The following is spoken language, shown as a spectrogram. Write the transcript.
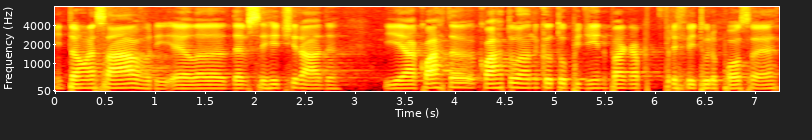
Então essa árvore ela deve ser retirada. E é a quarta quarto ano que eu estou pedindo para que a prefeitura possa estar é,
